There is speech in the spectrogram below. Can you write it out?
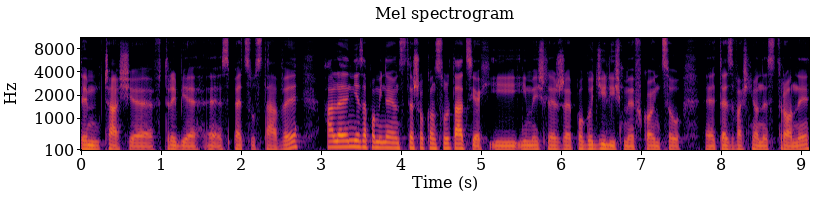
tym czasie w trybie e, specustawy, ale nie zapominając też o konsultacjach i, i myślę, że pogodziliśmy w końcu e, te zwaśnione strony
